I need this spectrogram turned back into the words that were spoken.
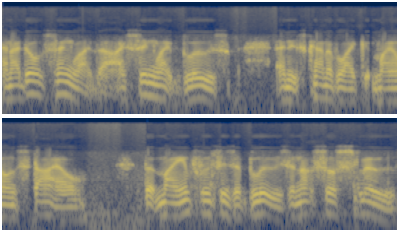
And I don't sing like that. I sing like blues, and it's kind of like my own style. But my influences are blues. They're not so smooth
